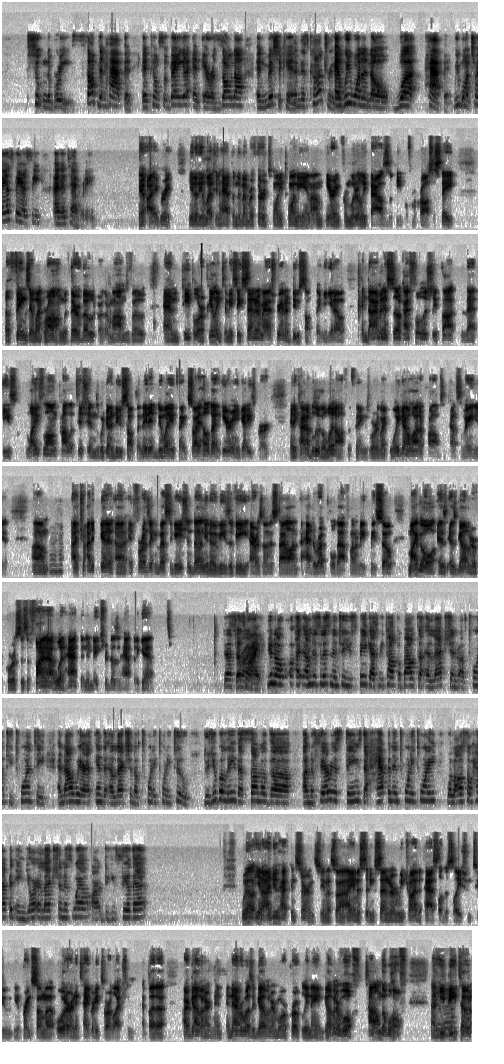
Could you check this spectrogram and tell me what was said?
shooting the breeze. Something happened in Pennsylvania and Arizona and Michigan. in this country. and we want to know what happened. We want transparency and integrity. Yeah, I agree. You know, the election happened November 3rd, 2020, and I'm hearing from literally thousands of people from across the state of things that went wrong with their vote or their mom's vote. And people are appealing to me, say, Senator Mastriano, do something. You know, in Diamond and Silk, I foolishly thought that these lifelong politicians were going to do something. They didn't do anything. So I held that hearing in Gettysburg, and it kind of blew the lid off of things. Where like, well, we got a lot of problems in Pennsylvania. Um, Mhm. I tried to get a, uh, a forensic investigation done, you know, vis-a-vis Arizona style, and I had the rug pulled out from underneath me. So my goal as, as governor, of course, is to find out what happened and make sure it doesn't happen again. That's, That's right. right. You know, I, I'm just listening to you speak as we talk about the election of 2020, and now we are in the election of 2022. Do you believe that some of the uh, nefarious things that happened in 2020 will also happen in your election as well, or do you feel that? Well, you know, I do have concerns. You know, so I am a sitting senator. We tried to pass legislation to you know bring some uh, order and integrity to our election, but uh, our governor, and, and never was a governor more appropriately named, Governor Wolf, Tom the Wolf, uh, he Mhm. vetoed.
